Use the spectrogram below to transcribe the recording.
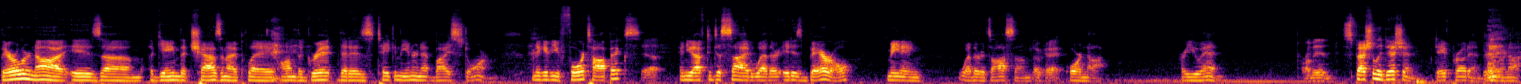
Barrel or Nah is um, a game that Chaz and I play on the grit that has taken the internet by storm. I'm going to give you four topics, Yeah. and you have to decide whether it is barrel, meaning whether it's awesome, Okay. or not. Are you in? I'm in. Special edition, Dave Prodan, barrel or not.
